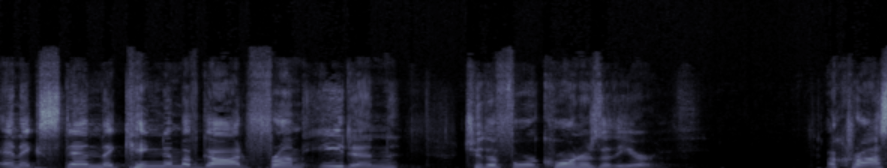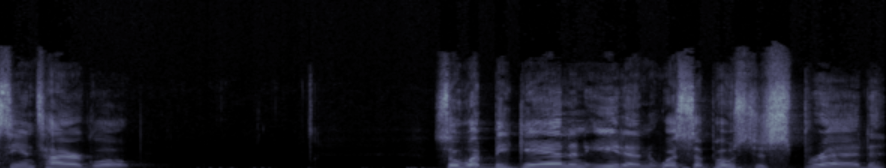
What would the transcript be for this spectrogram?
and extend the kingdom of God from Eden to the four corners of the earth, across the entire globe. So, what began in Eden was supposed to spread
